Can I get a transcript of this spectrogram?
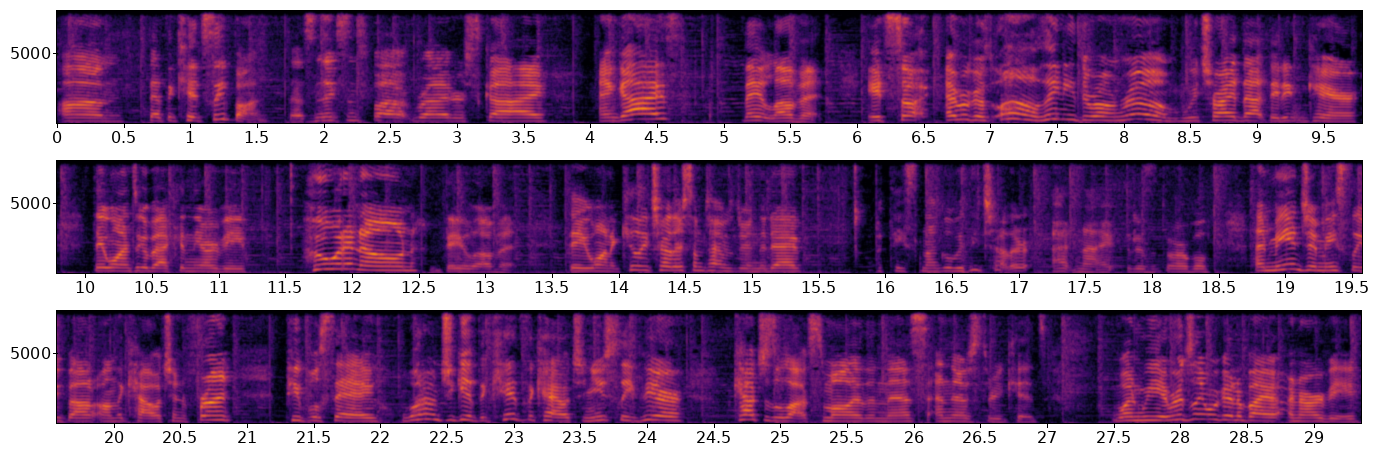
um, that the kids sleep on. That's Nixon Spot, Ryder, Sky, and guys, they love it. It's so everyone goes, oh, they need their own room. We tried that, they didn't care. They wanted to go back in the RV. Who would have known? They love it. They want to kill each other sometimes during the day, but they snuggle with each other at night. It is adorable. And me and Jimmy sleep out on the couch in front. People say, why don't you give the kids the couch and you sleep here? The couch is a lot smaller than this, and there's three kids. When we originally were going to buy an RV,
